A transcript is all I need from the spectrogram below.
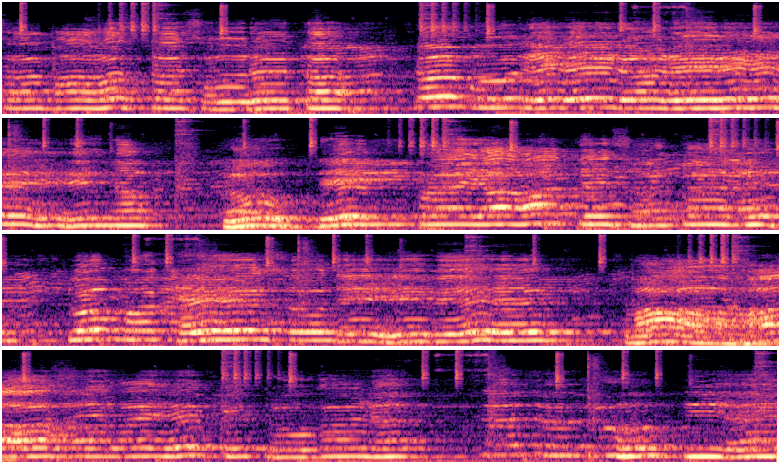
समस्त सुरत समुरे रणेन रुक्ति प्रयात सकल तुमखे सुदेवे स्वाहा शिवय पितृगण सतकृत्य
